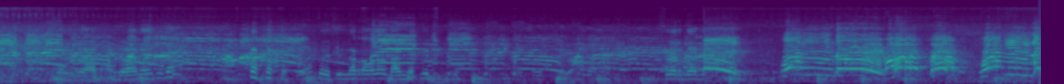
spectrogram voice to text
भांडवा नाही तुझा तहसीलदार रावला भांड्या सर दादा वंदे मातरम वंदे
